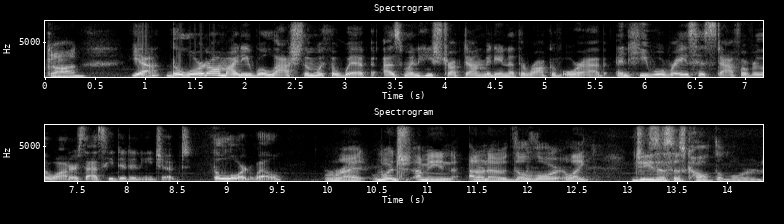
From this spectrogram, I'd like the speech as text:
God? Yeah, the Lord Almighty will lash them with a whip, as when he struck down Midian at the rock of Oreb, and he will raise his staff over the waters as he did in Egypt. The Lord will. Right. Which, I mean, I don't know. The Lord, like, Jesus is called the Lord.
